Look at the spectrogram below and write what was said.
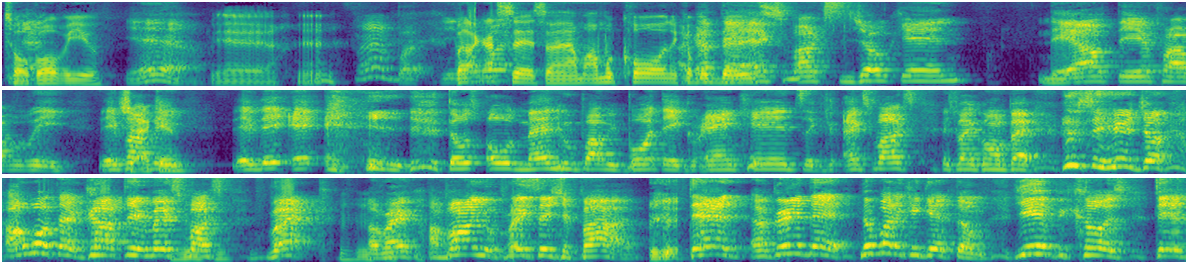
Talk Yeah. over you. Yeah, Yeah, yeah. yeah but But like I said, son, I'm, I'm gonna call in a couple got of days. Xbox joking. They out there probably. They probably. Checking. They, they, those old men who probably bought their grandkids an Xbox, it's like going back. Listen here, John. I want that goddamn Xbox back. All right, I'm buying you a PlayStation Five. Dad, uh, granddad, nobody can get them. Yeah, because they're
